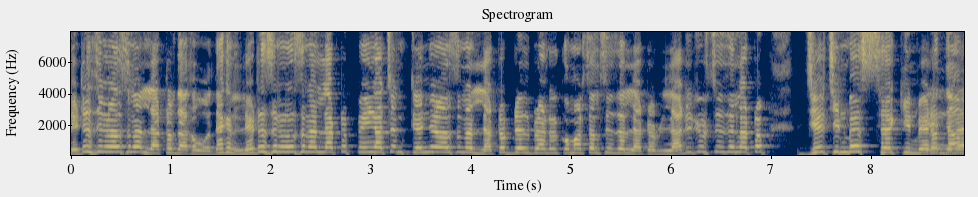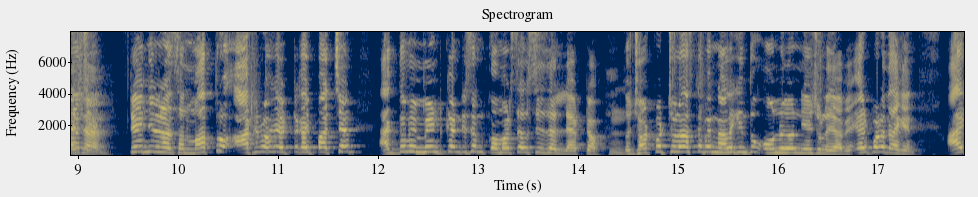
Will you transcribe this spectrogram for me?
লেটেস্ট জেনারেশনের ল্যাপটপ দেখাবো। দেখেন লেটেস্ট জেনারেশনের ল্যাপটপ পেয়ে যাচ্ছেন টেন জেনারেশনের ল্যাপটপ ডেল ব্র্যান্ডের কমার্শিয়াল সিরিজের ল্যাপটপ ল্যাটিটিউড সিরিজের ল্যাপটপ যে চিনবে সে কিনবে। এটার 10 দাম আছে টেন জেনারেশন মাত্র আঠেরো হাজার টাকায় পাচ্ছেন একদমই মিন্ট কন্ডিশন কমার্শিয়াল সিরিজের ল্যাপটপ তো ঝটপট চলে আসতে হবে নাহলে কিন্তু অন্যজন নিয়ে চলে যাবে। এরপরে দেখেন আই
